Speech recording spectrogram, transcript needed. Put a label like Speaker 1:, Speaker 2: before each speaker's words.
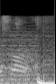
Speaker 1: I saw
